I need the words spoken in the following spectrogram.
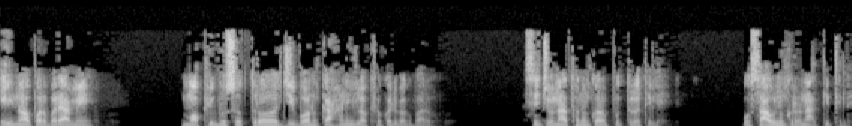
ଏହି ନ ପର୍ବରେ ଆମେ ମଫିବସତ୍ର ଜୀବନ କାହାଣୀ ଲକ୍ଷ୍ୟ କରିବାକୁ ପାରୁ। ସେ ଜୋନାଥନଙ୍କର ପୁତ୍ର ଥିଲେ ଓ ସାଉଲଙ୍କର ନାତି ଥିଲେ।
